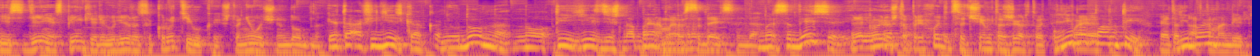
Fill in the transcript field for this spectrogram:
передние сиденья спинки регулируются крутилкой, что не очень удобно. Это офигеть как неудобно, но ты ездишь на бренд. На Мерседесе, да. Мерседесе. Я говорю, это- что приходится чем-то жертвовать. Либо понты, Этот либо- автомобиль.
